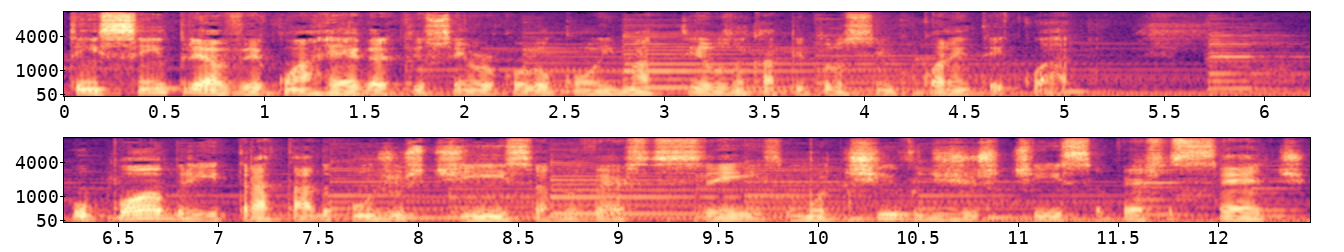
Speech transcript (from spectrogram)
tem sempre a ver com a regra que o Senhor colocou em Mateus no capítulo 5, 44. O pobre tratado com justiça, no verso 6. O motivo de justiça, verso 7.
